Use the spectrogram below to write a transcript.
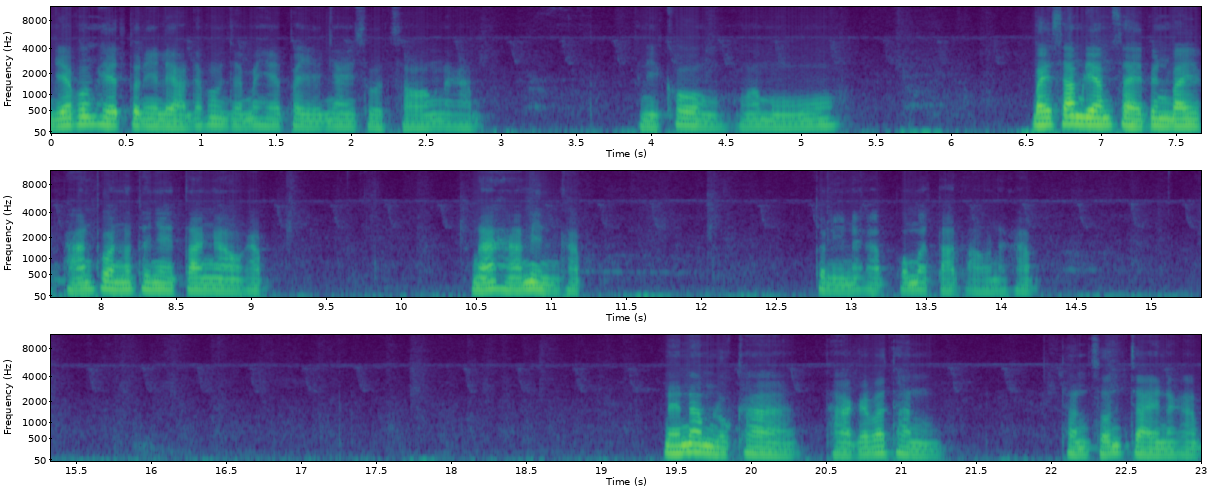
เดี๋ยวผมเฮ็ดตัวนี้แล้วแล้วผมจะไม่เฮ็ดไปใหญ่สูตรสองนะครับ อันนี้โค้งหัวหมู ใบสามเหลี่ยมใส่เป็นใบผานพวนรัตใหญ่ตาเงาครับหนาหามินครับ ตัวนี้นะครับผมมาตัดเอานะครับ แนะนำลูกค้าถากิดว่าท่านท่านสนใจนะครับ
